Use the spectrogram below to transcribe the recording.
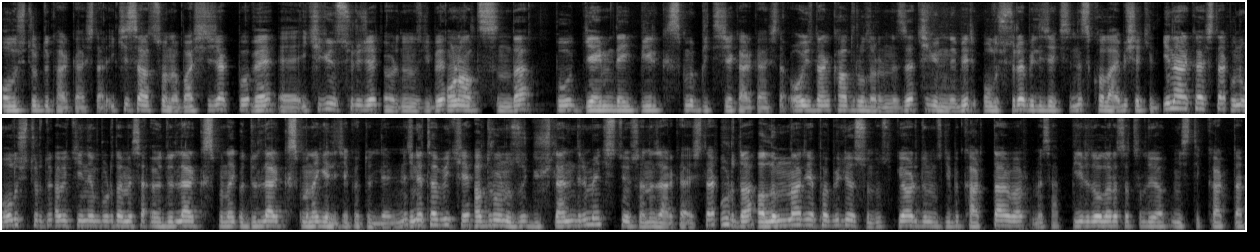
oluşturduk arkadaşlar. 2 saat sonra başlayacak bu ve 2 gün sürecek. Gördüğünüz gibi 16'sında bu Game Day 1 kısmı bitecek arkadaşlar. O yüzden kadrolarınızı 2 günde bir oluşturabileceksiniz kolay bir şekilde. Yine arkadaşlar bunu oluşturduk. Tabii ki yine burada mesela ödüller kısmına ödüller kısmına gelecek ödülleriniz. Yine tabii ki kadronuzu güçlendirmek istiyorsanız arkadaşlar burada alımlar yapabiliyorsunuz. Gördüğünüz gibi kartlar var. Mesela 1 dolara satılıyor mistik kartlar.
